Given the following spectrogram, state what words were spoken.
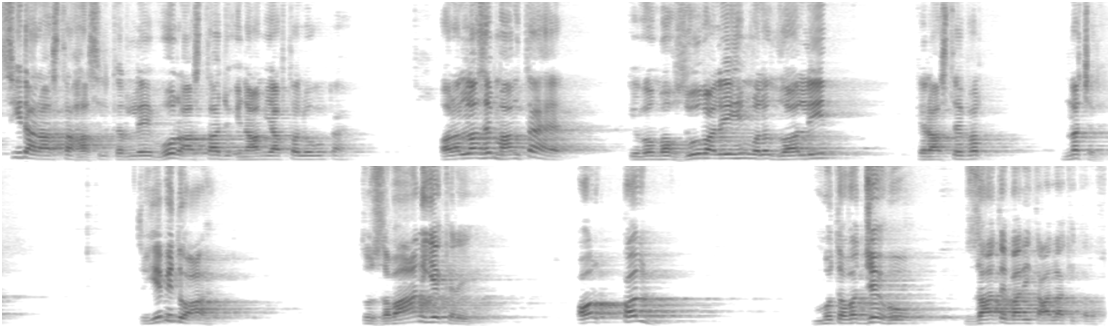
سیدھا راستہ حاصل کر لے، وہ راستہ جو انعام یافتہ لوگوں کا ہے۔ اور اللہ سے مانگتا ہے کہ وہ مغزوب علیہم ولدالین کے راستے پر نہ چلے۔ تو یہ بھی دعا ہے۔ تو زبان یہ کرے گی اور قلب متوجہ ہو ذات باری تعالیٰ کی طرف۔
